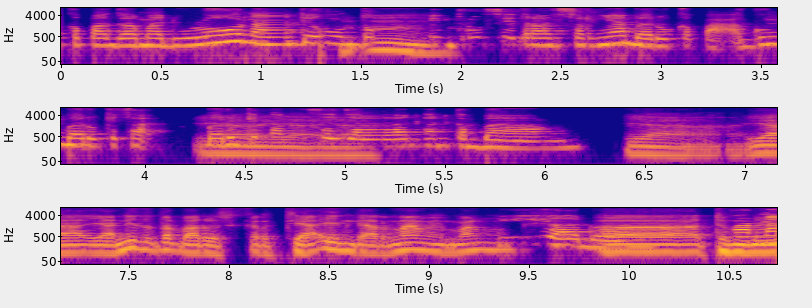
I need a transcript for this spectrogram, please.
ke Pak Gama dulu, nanti untuk mm. instruksi transfernya baru ke Pak Agung, baru kita iya, baru kita iya, bisa iya. jalankan ke bank. Ya, ya, ya ini tetap harus kerjain karena memang iya dong. Uh, demi karena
